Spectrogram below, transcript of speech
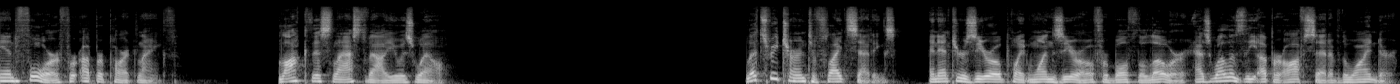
and 4 for upper part length. Lock this last value as well. Let's return to flight settings and enter 0.10 for both the lower as well as the upper offset of the winder.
